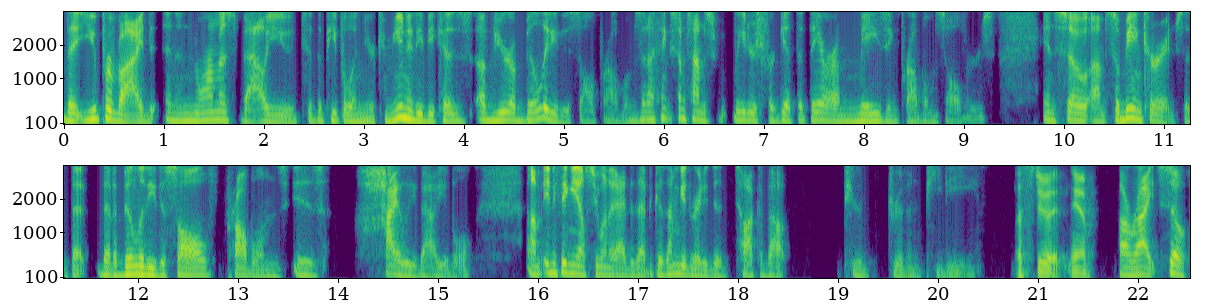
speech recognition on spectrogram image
that you provide an enormous value to the people in your community because of your ability to solve problems. And I think sometimes leaders forget that they are amazing problem solvers. And so, um, so be encouraged that that that ability to solve problems is highly valuable. Um, anything else you want to add to that? Because I'm getting ready to talk about peer driven PD. Let's do it. Yeah. All right. So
